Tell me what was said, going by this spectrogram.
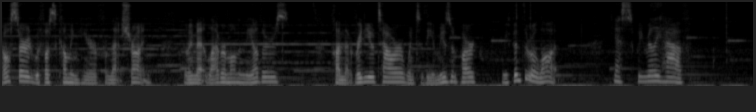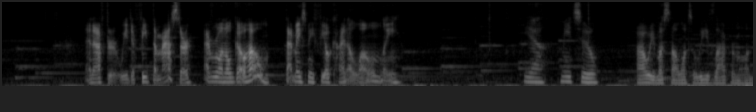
It all started with us coming here from that shrine. Then we met Labramon and the others, climbed that radio tower, went to the amusement park. We've been through a lot. Yes, we really have. And after we defeat the Master, everyone will go home. That makes me feel kinda lonely. Yeah, me too. Oh, we must not want to leave Labramon.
